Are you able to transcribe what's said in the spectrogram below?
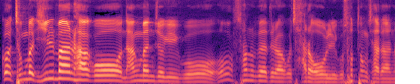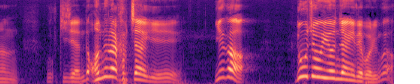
그 정말 일만 하고 낭만적이고 어? 선후배들하고 잘 어울리고 소통 잘하는 기자였는데 어느 날 갑자기 얘가 노조위원장이 돼버린 거야.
